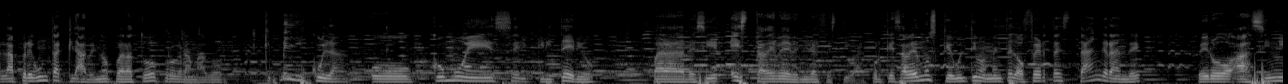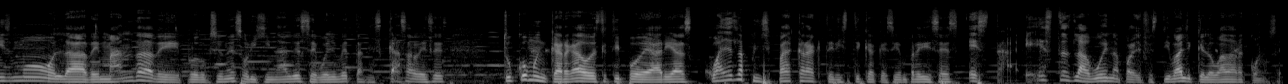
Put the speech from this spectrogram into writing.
la pregunta clave, ¿no? Para todo programador. ¿Qué película o cómo es el criterio para decir esta debe de venir al festival. Porque sabemos que últimamente la oferta es tan grande, pero asimismo la demanda de producciones originales se vuelve tan escasa a veces. Tú como encargado de este tipo de áreas, ¿cuál es la principal característica que siempre dices, esta, esta es la buena para el festival y que lo va a dar a conocer?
